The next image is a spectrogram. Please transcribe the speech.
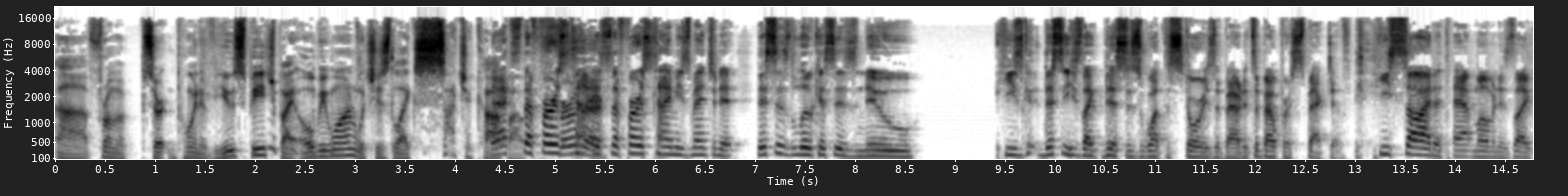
uh, from a certain point of view speech by Obi Wan, which is like such a cop That's out. the first time. It's the first time he's mentioned it. This is Lucas's new. He's this. He's like, this is what the story's about. It's about perspective. He saw it at that moment. Is like,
